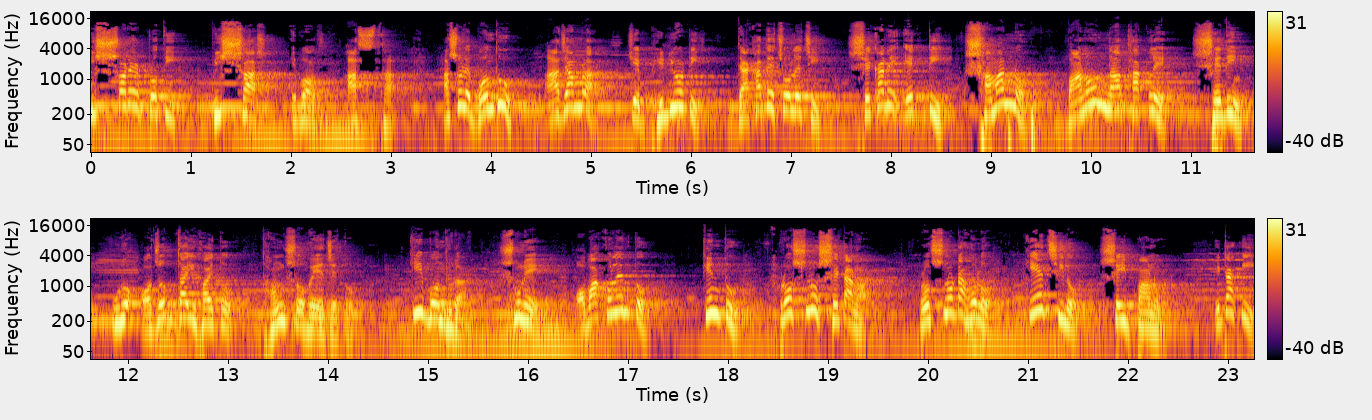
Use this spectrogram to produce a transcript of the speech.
ঈশ্বরের প্রতি বিশ্বাস এবং আস্থা। আসলে বন্ধু, আজ আমরা যে ভিডিওটি দেখাতে চলেছি, সেখানে একটি সামান্য বানর না থাকলে সেদিন পুরো অযোধ্যাই হয়তো ধ্বংস হয়ে যেত। কি বন্ধুরা, শুনে অবাক হলেন তো? কিন্তু প্রশ্ন সেটা নয়। প্রশ্নটা হলো, কে ছিল সেই বানর? এটা কি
